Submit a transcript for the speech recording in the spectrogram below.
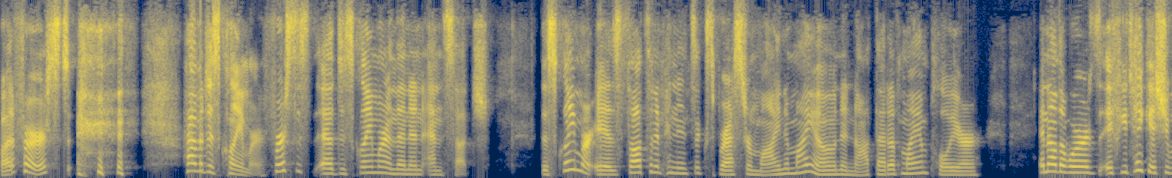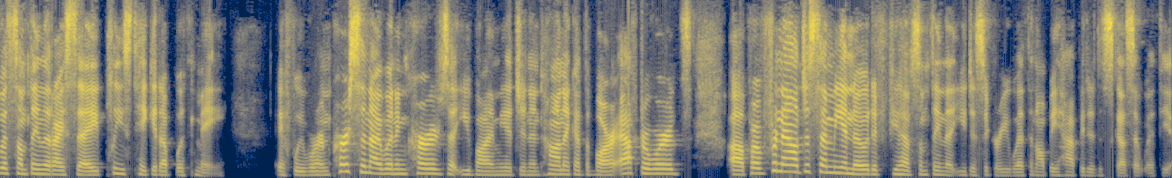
But first, have a disclaimer. First, a disclaimer and then an and such. Disclaimer is thoughts and opinions expressed are mine and my own and not that of my employer. In other words, if you take issue with something that I say, please take it up with me. If we were in person, I would encourage that you buy me a gin and tonic at the bar afterwards. Uh, but for now, just send me a note if you have something that you disagree with, and I'll be happy to discuss it with you.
